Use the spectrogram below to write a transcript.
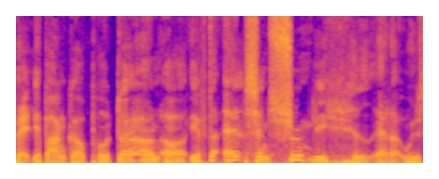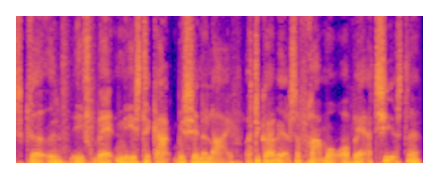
Valgbanker på døren, og efter al sandsynlighed er der udskrevet et valg næste gang, vi sender live. Og det gør vi altså fremover hver tirsdag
